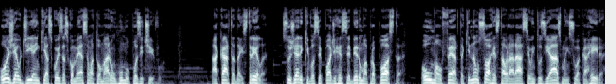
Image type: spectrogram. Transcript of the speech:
hoje é o dia em que as coisas começam a tomar um rumo positivo. A carta da estrela sugere que você pode receber uma proposta ou uma oferta que não só restaurará seu entusiasmo em sua carreira,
